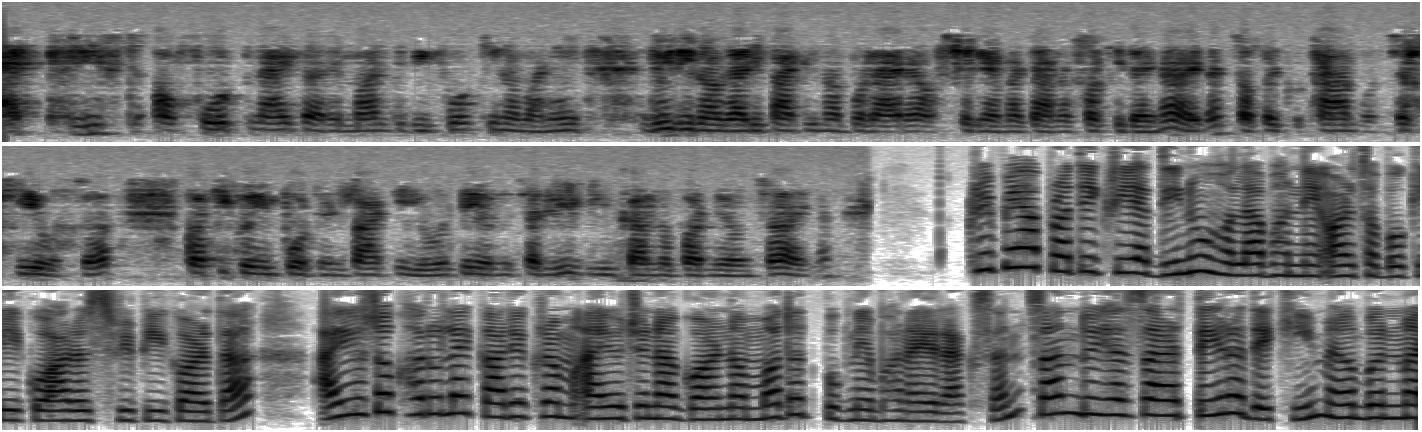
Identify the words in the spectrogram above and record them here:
at least a fortnight or a month before किनभने दुई दिन अगाडि पार्टी नबोलाएर अस्ट्रेलियामा जान सकिँदैन होइन? सबैको काम हुन्छ के हुन्छ कतिको इम्पोर्टेन्ट पार्टी हो त्यही अनुसार लिभ निकाल्नु पर्ने हुन्छ होइन? कृपया प्रतिक्रिया दिनुहोला भन्ने अर्थ बोकेको आरएसभिपी गर्दा आयोजकहरूलाई कार्यक्रम आयोजना गर्न मद्दत पुग्ने भनाइ राख्छन्। सन् दुई हजार तेह्रदेखि मेलबर्नमा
